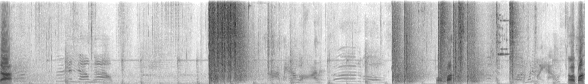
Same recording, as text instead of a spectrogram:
Да. Опа. Опа,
